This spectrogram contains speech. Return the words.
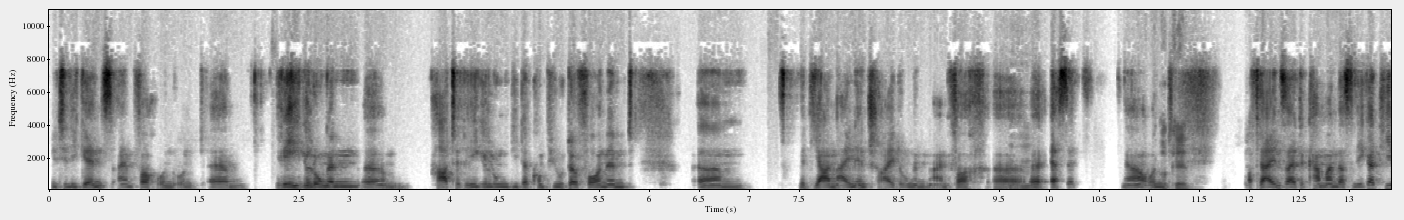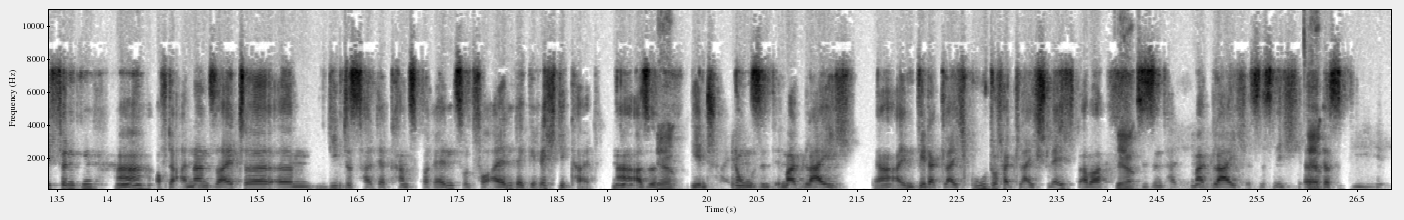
Intelligenz einfach und, und ähm, Regelungen, ähm, harte Regelungen, die der Computer vornimmt, ähm, mit Ja-Nein-Entscheidungen einfach äh, mhm. Äh, ersetzt. Ja, und okay. auf der einen Seite kann man das negativ finden, ja, auf der anderen Seite ähm, dient es halt der Transparenz und vor allem der Gerechtigkeit. Ja, also ja. die Entscheidungen sind immer gleich. Ja, entweder gleich gut oder gleich schlecht, aber ja. sie sind halt immer gleich. Es ist nicht, äh, dass die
